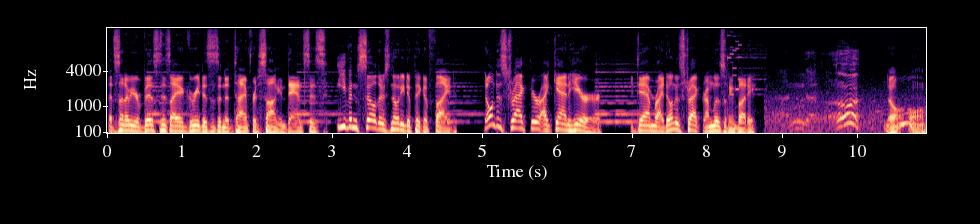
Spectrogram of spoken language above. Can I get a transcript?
That's none of your business. I agree this isn't a time for song and dances. Even so, there's no need to pick a fight. Don't distract her. I can't hear her. You're damn right. Don't distract her. I'm listening, buddy. No.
